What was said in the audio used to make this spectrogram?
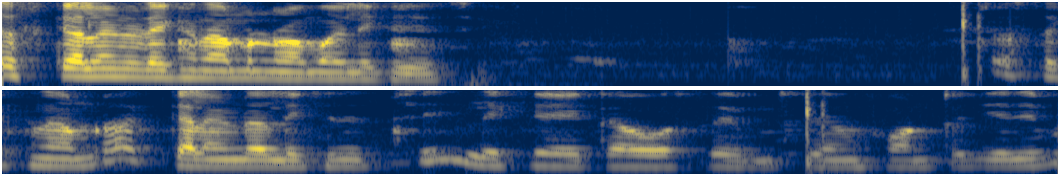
জাস্ট ক্যালেন্ডার এখানে আমরা নর্মালি লিখে দিচ্ছি। জাস্ট এখানে আমরা ক্যালেন্ডার লিখে দিচ্ছি, লিখে এটাও সেম সেম ফন্টে দিয়ে দিব।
